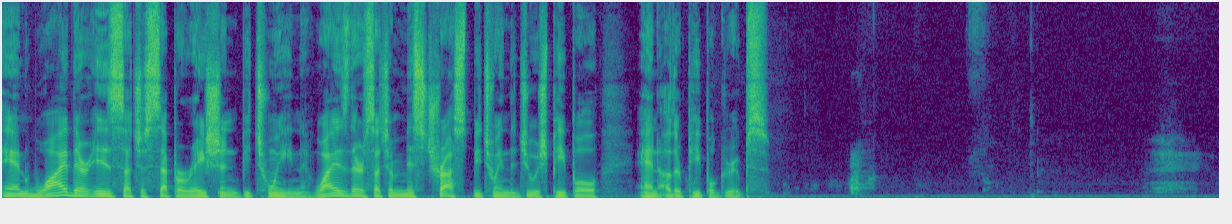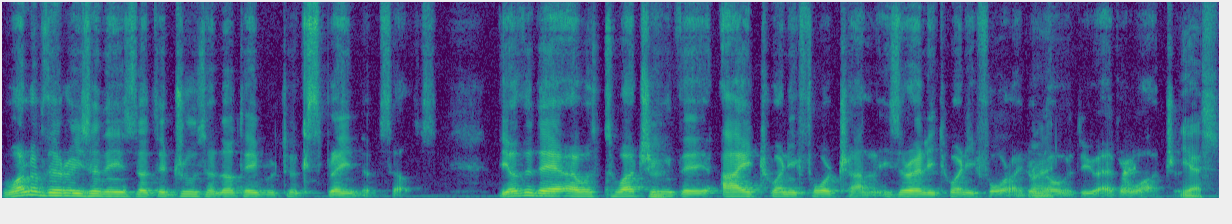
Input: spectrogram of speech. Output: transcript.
and why there is such a separation between. Why is there such a mistrust between the Jewish people and other people groups? One of the reasons is that the Jews are not able to explain themselves. The other day, I was watching the I 24 channel, Israeli 24. I don't Right. know if you ever watch it. Yes.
